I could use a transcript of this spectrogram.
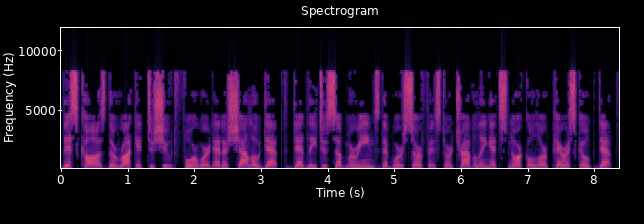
This caused the rocket to shoot forward at a shallow depth deadly to submarines that were surfaced or traveling at snorkel or periscope depth.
